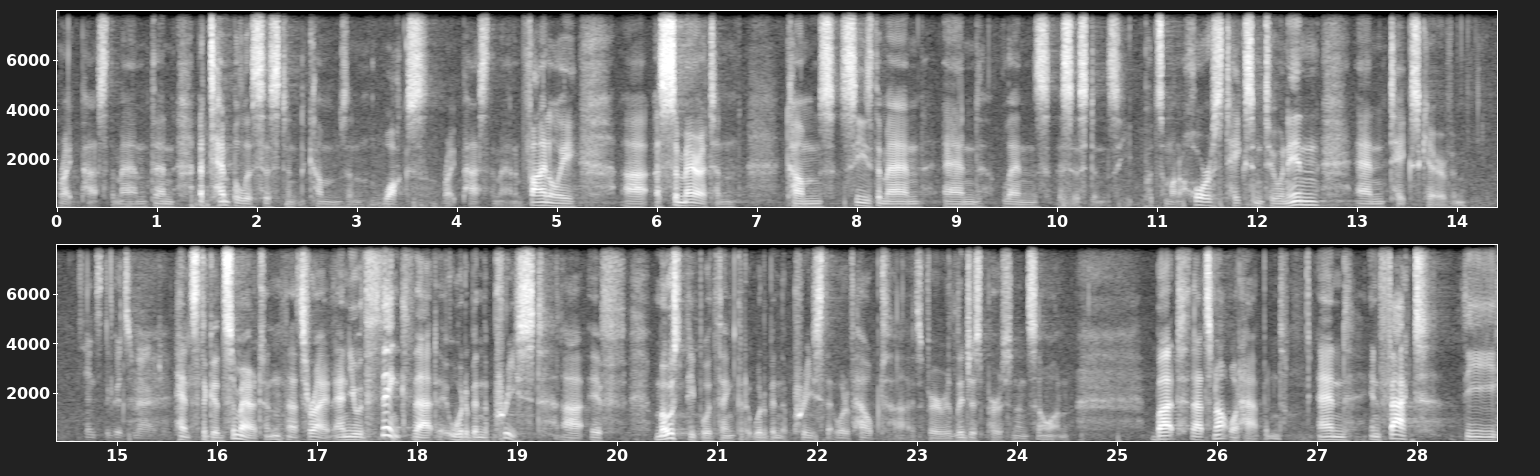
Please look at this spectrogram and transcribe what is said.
right past the man. Then a temple assistant comes and walks right past the man. And finally, uh, a Samaritan comes, sees the man, and lends assistance. He puts him on a horse, takes him to an inn, and takes care of him. Hence the Good Samaritan. Hence the Good Samaritan, that's right. And you would think that it would have been the priest, uh, if most people would think that it would have been the priest that would have helped. Uh, he's a very religious person and so on. But that's not what happened. And in fact, the,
